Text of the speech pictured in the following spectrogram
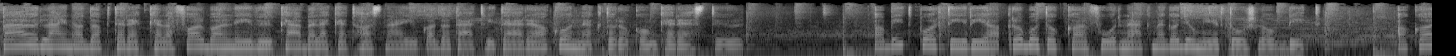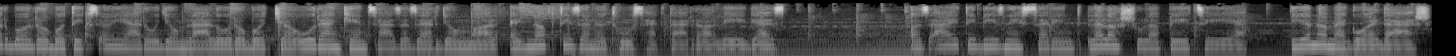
Powerline adapterekkel a falban lévő kábeleket használjuk adatátvitelre a konnektorokon keresztül. A Bitport írja, robotokkal fúrnák meg a gyomírtós lobbit. A Carbon Robotics önjáró gyomláló robotja óránként 100 ezer gyommal, egy nap 15-20 hektárral végez. Az IT Business szerint lelassul a PC-je. Jön a megoldás.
